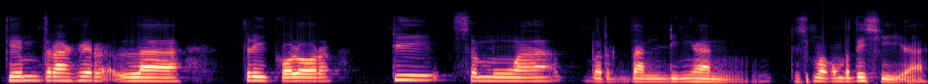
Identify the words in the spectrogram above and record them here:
game terakhir La Tricolor di semua pertandingan, di semua kompetisi ya.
